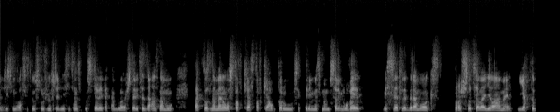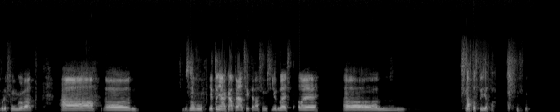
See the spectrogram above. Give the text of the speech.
když jsme vlastně tu službu před měsícem spustili, tak tam bylo 40 záznamů, tak to znamenalo stovky a stovky autorů, se kterými jsme museli mluvit, vysvětlit Dramox, proč to celé děláme, jak to bude fungovat. A uh, znovu, je to nějaká práce, která se musí odvést, ale uh, snad to stojí za to.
